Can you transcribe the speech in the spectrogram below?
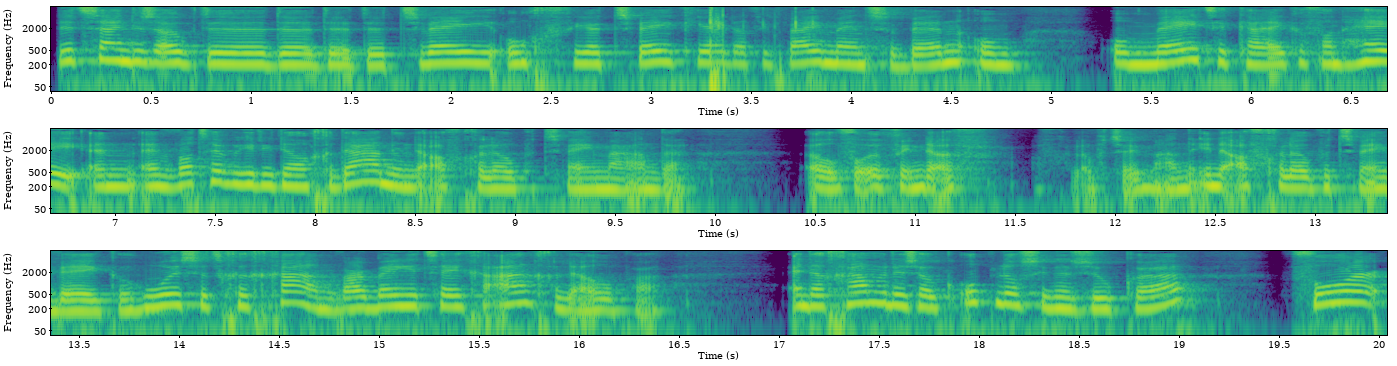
Dit zijn dus ook de, de, de, de twee, ongeveer twee keer dat ik bij mensen ben om, om mee te kijken van hé, hey, en, en wat hebben jullie dan gedaan in de afgelopen twee maanden? Of, of in de afgelopen twee maanden, in de afgelopen twee weken. Hoe is het gegaan? Waar ben je tegen aangelopen? En dan gaan we dus ook oplossingen zoeken voor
